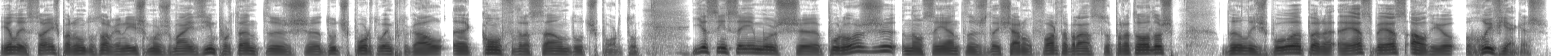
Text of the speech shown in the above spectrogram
Eleições para um dos organismos mais importantes eh, do desporto em Portugal, a Confederação do Desporto. E assim saímos eh, por hoje, não sem antes deixar um forte abraço para todos. De Lisboa para a SBS Áudio, Rui Viegas.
